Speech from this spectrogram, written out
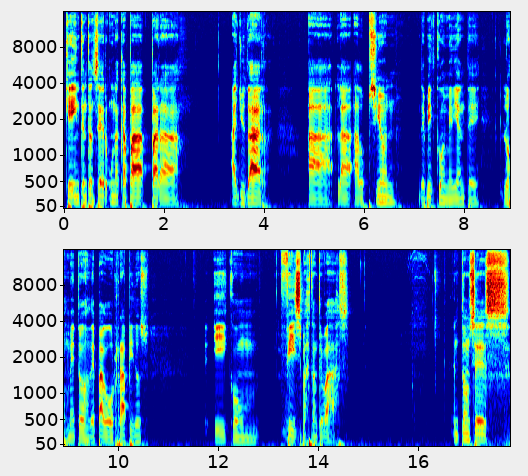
que intentan ser una capa para ayudar a la adopción de Bitcoin mediante los métodos de pago rápidos y con fees bastante bajas. Entonces,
